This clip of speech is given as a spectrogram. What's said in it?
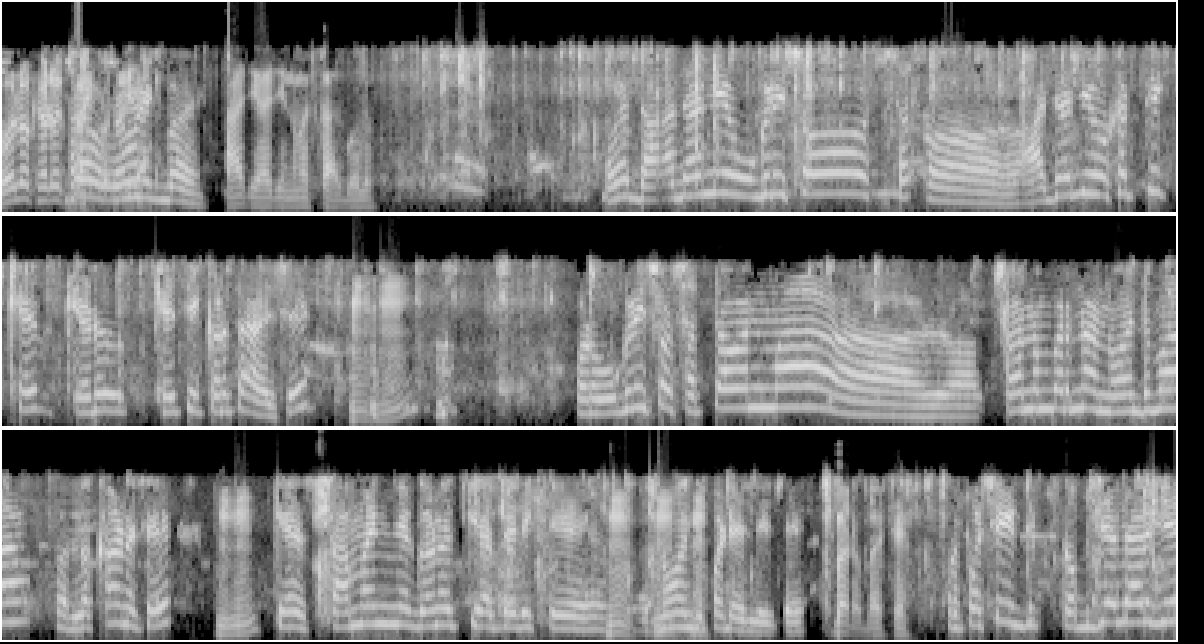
બોલો ખેડૂત હલો ભાઈ. હાજી હાજી નમસ્કાર બોલો. હવે દાદાની ઓગણીસો આઝાદી વખતથી ખેડૂત ખેતી કરતા હશે પણ ઓગણીસો સત્તાવનમાં છ નંબરના નોંધમાં લખાણ છે કે સામાન્ય ગણતરીયા તરીકે નોંધ પડેલી છે. બરોબર છે. પણ પછી કબજેદાર જે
